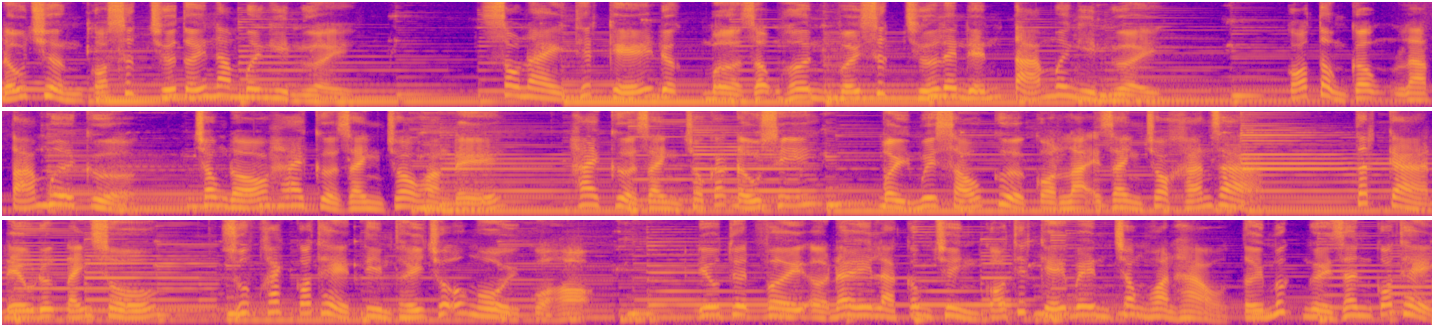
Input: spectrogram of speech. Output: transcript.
đấu trường có sức chứa tới 50.000 người. Sau này thiết kế được mở rộng hơn với sức chứa lên đến 80.000 người. Có tổng cộng là 80 cửa, trong đó hai cửa dành cho hoàng đế, hai cửa dành cho các đấu sĩ, 76 cửa còn lại dành cho khán giả. Tất cả đều được đánh số, giúp khách có thể tìm thấy chỗ ngồi của họ. Điều tuyệt vời ở đây là công trình có thiết kế bên trong hoàn hảo tới mức người dân có thể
